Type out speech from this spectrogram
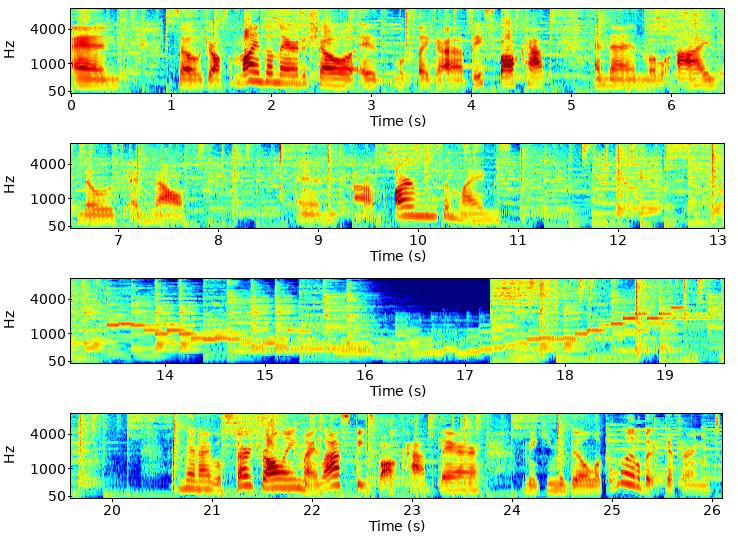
And so draw some lines on there to show it looks like a baseball cap and then little eyes, nose, and mouth and um, arms and legs. And then I will start drawing my last baseball cap there, making the bill look a little bit different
